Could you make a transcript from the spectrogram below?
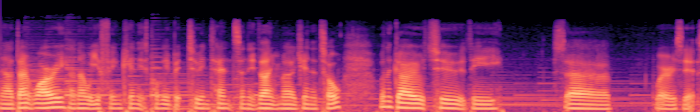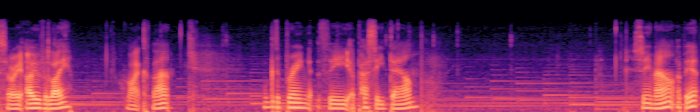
Now don't worry, I know what you're thinking, it's probably a bit too intense and it don't merge in at all. We're going to go to the, uh, where is it, sorry, overlay, like that. We're going to bring the opacity down, zoom out a bit.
